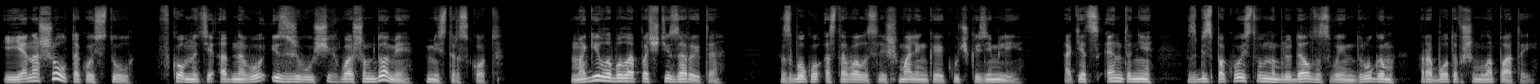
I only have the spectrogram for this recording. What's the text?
И я нашел такой стул в комнате одного из живущих в вашем доме, мистер Скотт. Могила была почти зарыта. Сбоку оставалась лишь маленькая кучка земли. Отец Энтони с беспокойством наблюдал за своим другом, работавшим лопатой.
